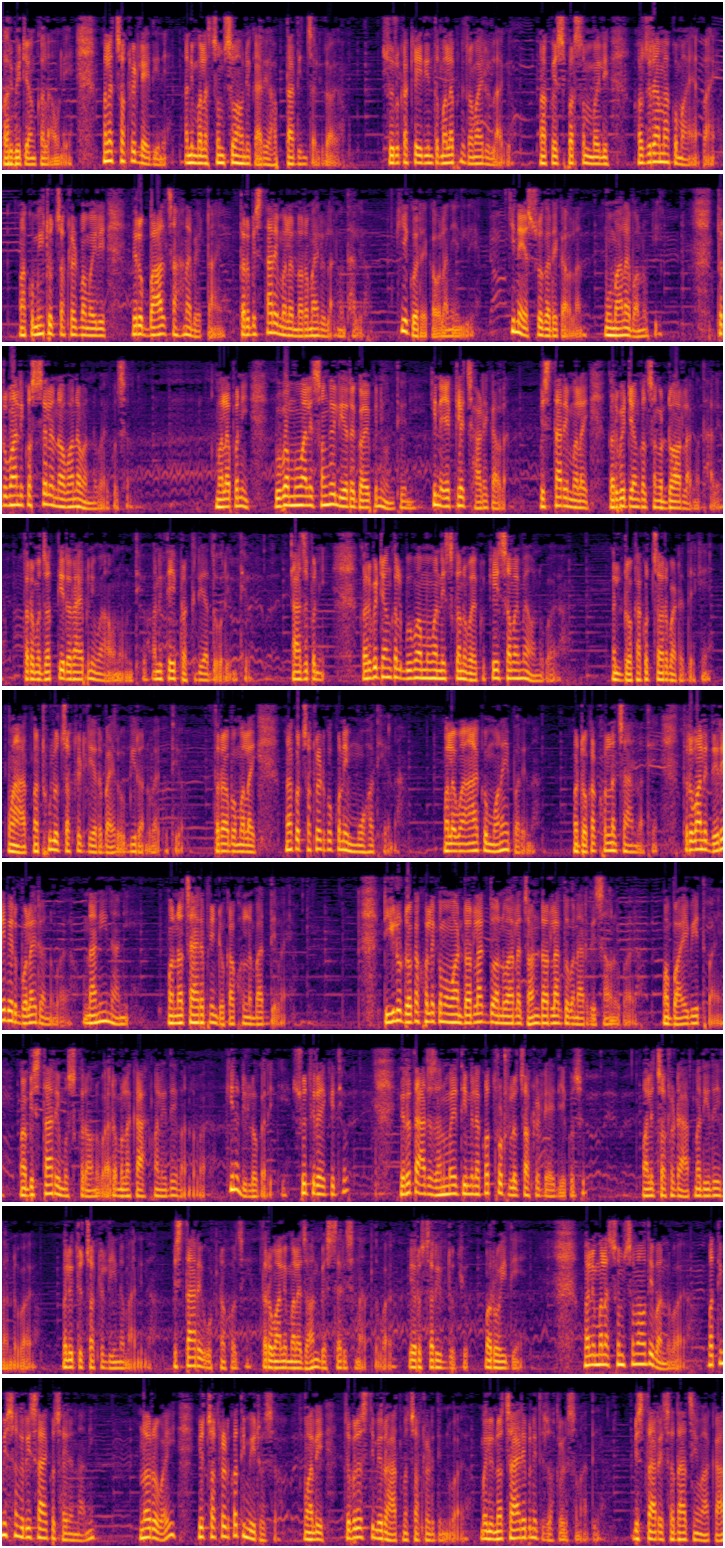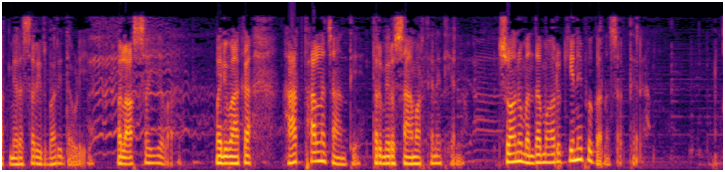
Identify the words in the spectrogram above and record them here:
घरबेटी अङ्कल आउने मलाई चक्लेट ल्याइदिने अनि मलाई सुमसुमाउने कार्य हप्ता दिन चलिरह्यो। सुरुका केही दिन त मलाई पनि रमाइलो लाग्यो। उहाँको स्पर्शमा मैले हजुरआमाको माया पाएँ। उहाँको मिठो चक्लेटमा मैले मेरो बाल चाहना भेट्टाएँ तर बिस्तारै मलाई नरमाइलो लाग्न थाल्यो। के गरेका होलान् यिनले? किन यसो गरेका होलान्? मुमालाई भनौँ कि? तर उहाँले कसैलाई नभन भन्नुभएको छ। मलाई पनि बुबा मुमाले सँगै लिएर गए पनि हुन्थ्यो नि। किन एक्लै छाडेका होलान्? बिस्तारै मलाई घरबेटी अङ्कलसँग डर लाग्न थाल्यो। तर म जति डराए पनि उहाँ आउनुहुन्थ्यो अनि त्यही प्रक्रिया दोहोरिन्थ्यो। आज पनि घरबेटी अङ्कल बुबा मुमा निस्कनु भएको केही समयमै आउनुभयो। मैले ढोकाको चरबाट देखेँ। उहाँ हातमा ठुलो चक्लेट लिएर बाहिर उभिरहनु भएको थियो। तर अब मलाई उहाँको चक्लेटको कुनै मोह थिएन। मलाई उहाँ आएको मनै परेन। म ढोका खोल्न चाहन्नथेँ। तर उहाँले धेरै बेर बोलाइरहनु भयो नानी नानी म नचाहेर पनि ढोका खोल्न बाध्य भएँ। ढिलो ढोका खोलेकोमा उहाँ डरलाग्दो अनुहारलाई झन् डरलाग्दो बनाएर रिसाउनु भयो म भयभीत भएँ। उहाँ बिस्तारै मुस्कुराउनु र मलाई काखमा लिँदै भन्नुभयो किन ढिलो गरेकी सुतिरहेकी थियौ? हेर त आज झन् मैले तिमीलाई कत्रो ठुलो चक्लेट ल्याइदिएको छु। उहाँले चक्लेट हातमा दिँदै भन्नुभयो मैले त्यो चक्लेट लिन मानिनँ। बिस्तारै उठ्न खोजेँ। तर उहाँले मलाई झन् बेसरी समात्नु भयो मेरो शरीर दुख्यो। म रोइदिएँ। उहाँले मलाई सुमसुमाउँदै भन्नुभयो म तिमीसँग रिसाएको छैन नानी। नरो भाइ यो चक्लेट कति मिठो छ। उहाँले जबरजस्ती मेरो हातमा चक्लेट दिनुभयो। मैले नचाहेर पनि त्यो चक्लेट समातेँ। बिस्तारै सदा चाहिँ उहाँका हात मेरा शरीरभरि दौडिए। मलाई असह्य भयो। मैले उहाँका हात फाल्न चाहन्थेँ तर मेरो सामर्थ्य नै थिएन। सहनुभन्दा म अरू के नै पो गर्न सक्थेँ र।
